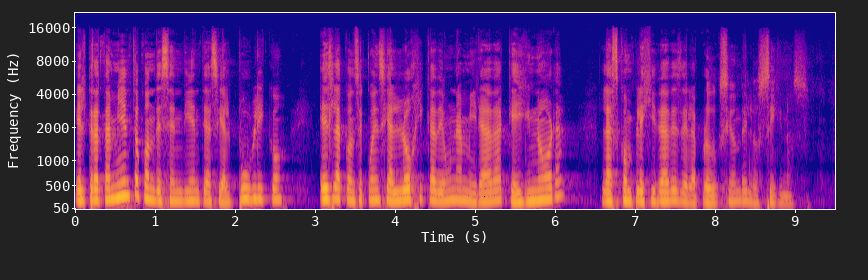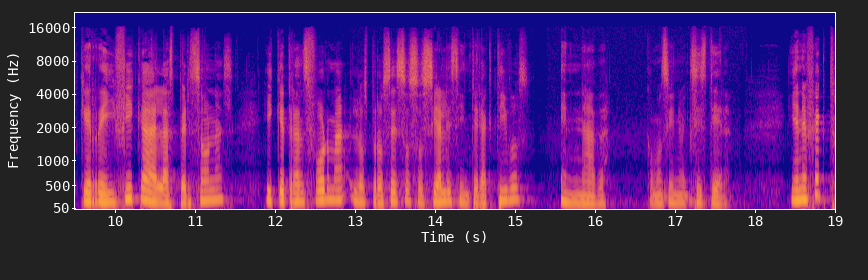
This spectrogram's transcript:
el tratamiento condescendiente hacia el público es la consecuencia lógica de una mirada que ignora las complejidades de la producción de los signos, que reifica a las personas y que transforma los procesos sociales interactivos en nada, como si no existieran. Y en efecto,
